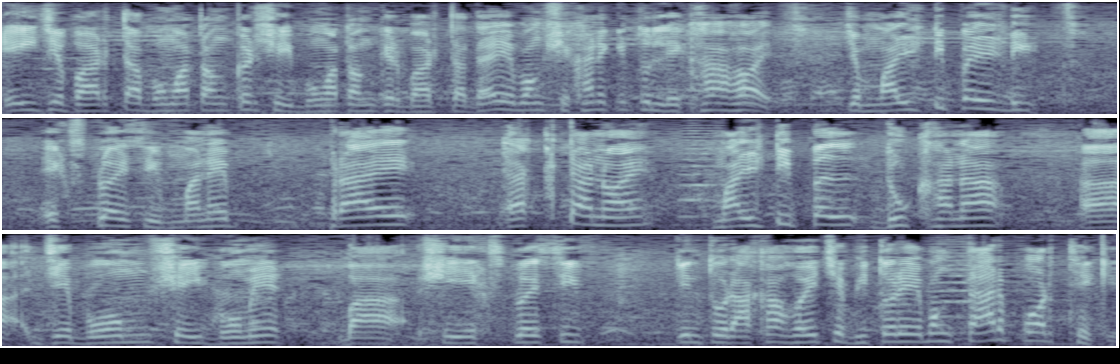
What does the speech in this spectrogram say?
এই যে বার্তা বোমাতঙ্কের, সেই বোমাতঙ্কের বার্তা দেয় এবং সেখানে কিন্তু লেখা হয় যে মাল্টিপল ডি এক্সপ্লয়সিভ মানে প্রায় একটা নয় মাল্টিপল দুখানা যে বোম, সেই বোমের বা সেই এক্সপ্লয়সিভ কিন্তু রাখা হয়েছে ভিতরে এবং তারপর থেকে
